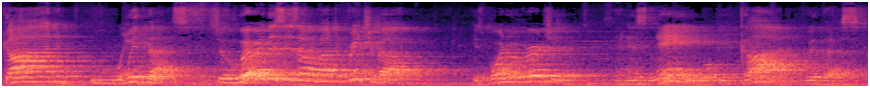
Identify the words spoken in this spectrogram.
God with us. So whoever this is I'm about to preach about, he's born of a virgin, and his name will be God with us.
